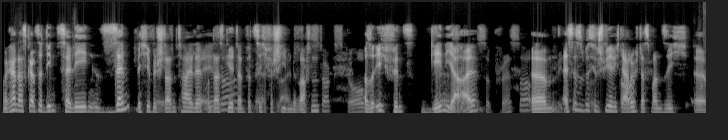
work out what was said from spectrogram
Man kann das ganze Ding zerlegen in sämtliche Bestandteile und das gilt dann für zig verschiedene Waffen. Also ich finde es genial. Ähm, es ist ein bisschen schwierig dadurch, dass man sich äh,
